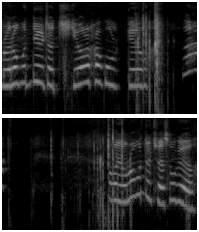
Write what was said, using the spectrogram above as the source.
여러분들 저 지혈하고 올게요. 아, 여러분들 죄송해요.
